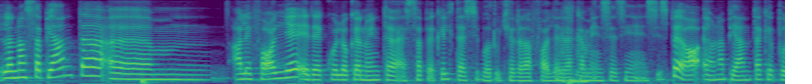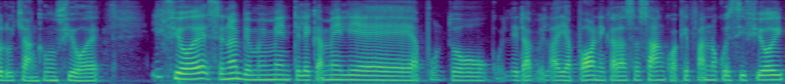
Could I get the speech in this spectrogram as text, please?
la nostra pianta ehm, ha le foglie ed è quello che a noi interessa perché il tè si produce dalla foglia della mhm. Camellia sinensis, però è una pianta che produce anche un fiore il fiore, se noi abbiamo in mente le camelie, appunto, da, la japonica, la sasanqua, che fanno questi fiori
